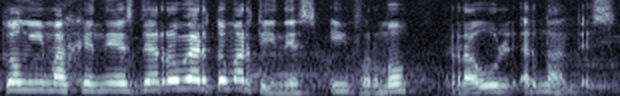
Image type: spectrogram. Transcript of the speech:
Con imágenes de Roberto Martínez, informó Raúl Hernández.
